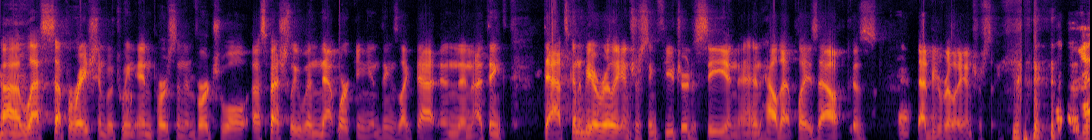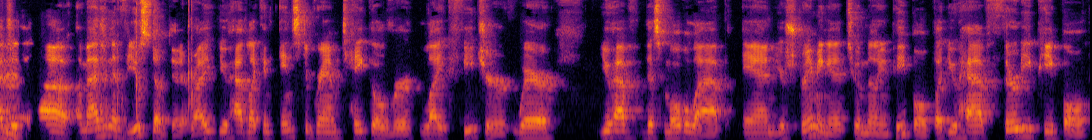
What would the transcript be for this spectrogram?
uh, mm-hmm. less separation between in person and virtual, especially with networking and things like that? And then I think that's going to be a really interesting future to see and, and how that plays out because yeah. that'd be really interesting. imagine, uh, imagine if ViewStub did it right. You had like an Instagram takeover like feature where you have this mobile app and you're streaming it to a million people, but you have 30 people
